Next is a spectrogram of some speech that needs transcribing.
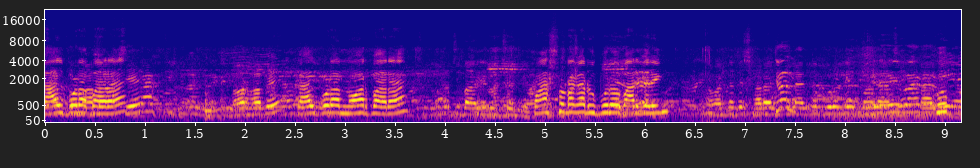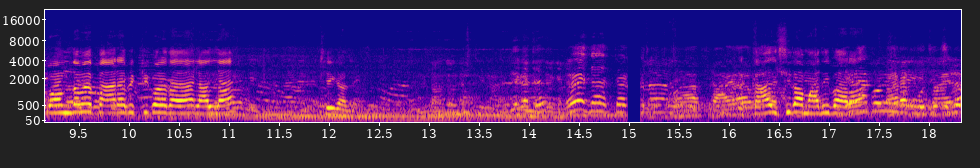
কালপোড়া পাড়া। নর হবে। কালপোড়া নর পাড়া। পাঁচশো টাকার উপরেও আছে। খুব কম দামে পাড়া বিক্রি করে দাদা লালদা। ঠিক আছে। ঠিক আছে কালশিরা মাদি পাড়া। পায়রা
